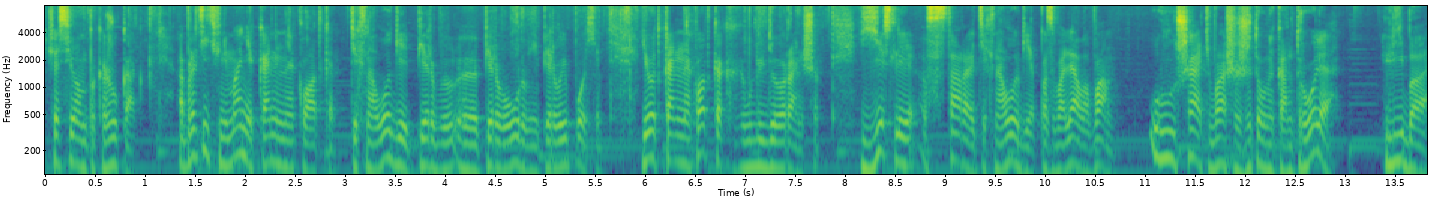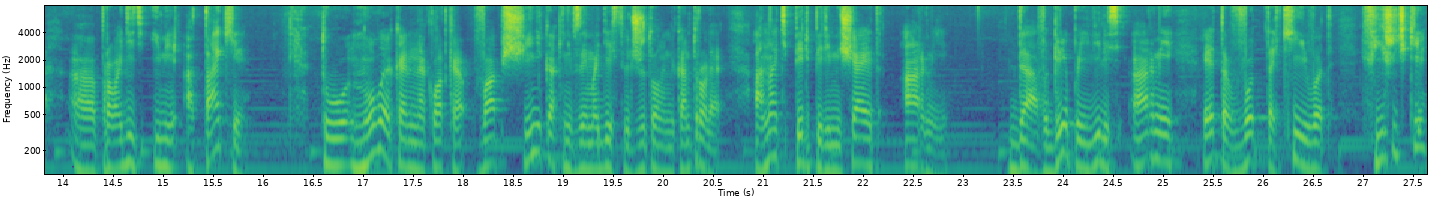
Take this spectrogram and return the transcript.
Сейчас я вам покажу как. Обратите внимание, каменная кладка. Технология первого, э, первого уровня, первой эпохи. И вот каменная кладка как выглядела раньше. Если старая технология позволяла вам улучшать ваши жетоны контроля, либо э, проводить ими атаки, то новая каменная кладка вообще никак не взаимодействует с жетонами контроля. Она теперь перемещает армии. Да, в игре появились армии. Это вот такие вот фишечки.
